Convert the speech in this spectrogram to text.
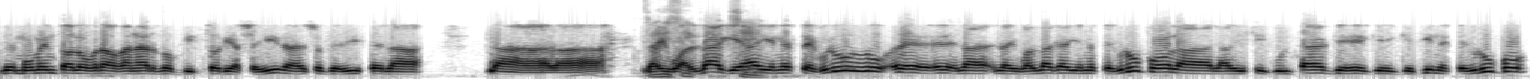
de momento ha logrado ganar dos victorias seguidas. Eso te dice la, la, la, la igualdad que sí. hay en este grupo, eh, la, la, igualdad que hay en este grupo, la, la dificultad que, que, que, tiene este grupo.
